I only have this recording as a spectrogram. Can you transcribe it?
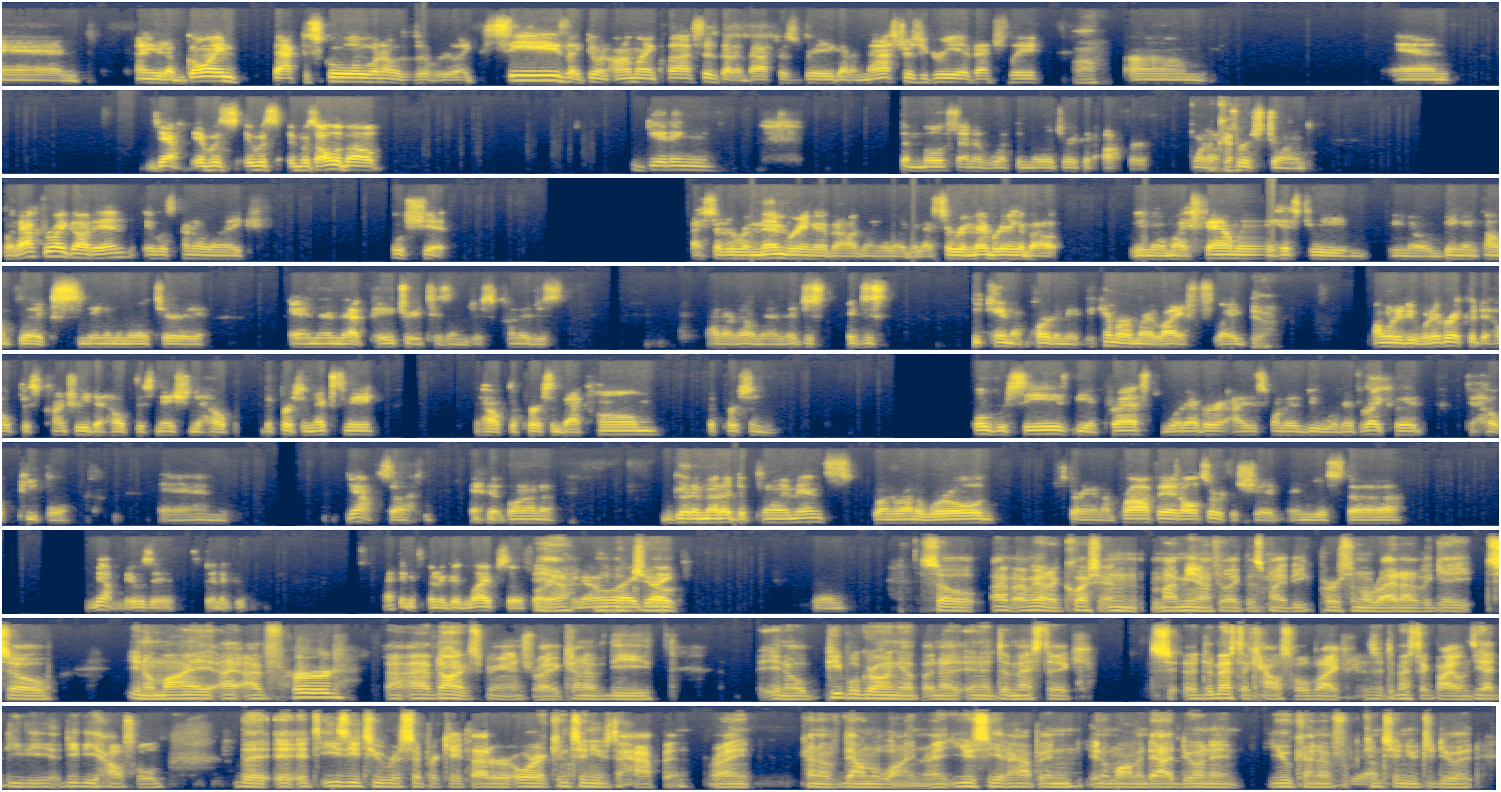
And I ended up going back to school when I was over like C's, like doing online classes, got a bachelor's degree, got a master's degree eventually. Wow. Um, and yeah, it was, it was, it was all about getting the most out of what the military could offer when okay. I first joined. But after I got in, it was kind of like, oh shit. I started remembering about 9 11. I started remembering about you know my family history you know being in conflicts being in the military and then that patriotism just kind of just i don't know man it just it just became a part of me it became part of my life like yeah i want to do whatever i could to help this country to help this nation to help the person next to me to help the person back home the person overseas, be oppressed, whatever. I just wanted to do whatever I could to help people. And yeah, so I ended up going on a good amount of deployments, going around the world, starting a nonprofit, all sorts of shit. And just uh yeah, it was a, it's been a good I think it's been a good life so far. Yeah, you know, no like, joke. like So I've, I've got a question. and I mean, I feel like this might be personal right out of the gate. So, you know, my I, I've heard, I have not experienced, right? Kind of the, you know, people growing up in a in a domestic, a domestic household, like is it domestic violence? Yeah, DV, a DV household. That it, it's easy to reciprocate that, or or it continues to happen, right? Kind of down the line, right? You see it happen. You know, mom and dad doing it. You kind of Yeah. continue to do it.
